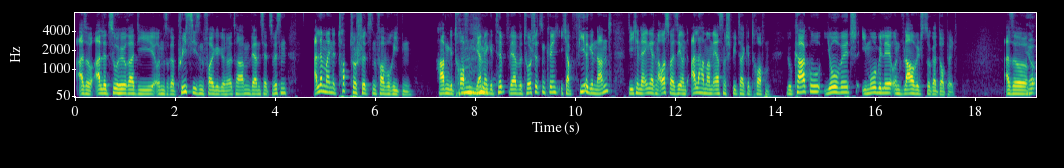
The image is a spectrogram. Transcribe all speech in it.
Also alle Zuhörer, die unsere Preseason-Folge gehört haben, werden es jetzt wissen. Alle meine Top-Torschützen-Favoriten haben getroffen. Wir haben ja getippt, wer wird Torschützenkönig. Ich habe vier genannt, die ich in der engeren Auswahl sehe und alle haben am ersten Spieltag getroffen. Lukaku, Jovic, Immobile und Vlahovic sogar doppelt. Also, ja.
